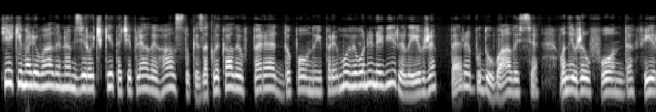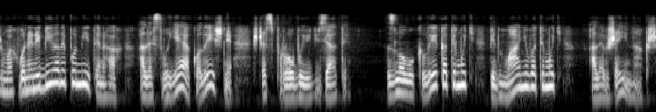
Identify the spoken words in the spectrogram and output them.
Ті, які малювали нам зірочки та чіпляли галстуки, закликали вперед до повної перемоги, вони не вірили і вже перебудувалися. Вони вже у фондах, фірмах, вони не бігали по мітингах, але своє, колишнє ще спробують взяти. Знову кликатимуть, підманюватимуть, але вже інакше.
